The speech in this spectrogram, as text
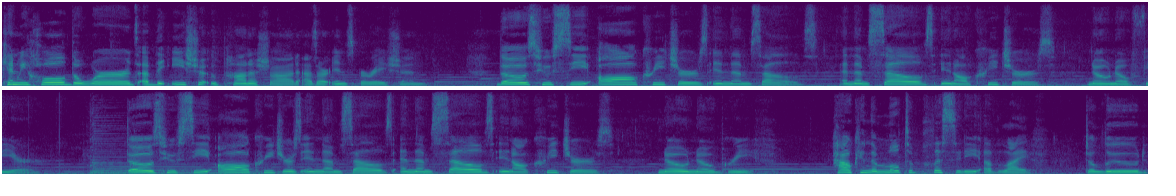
Can we hold the words of the Isha Upanishad as our inspiration? Those who see all creatures in themselves and themselves in all creatures know no fear. Those who see all creatures in themselves and themselves in all creatures know no grief. How can the multiplicity of life delude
